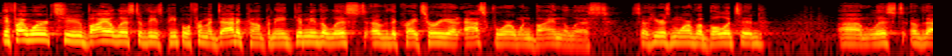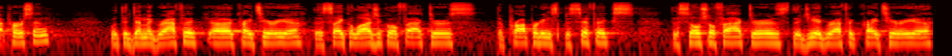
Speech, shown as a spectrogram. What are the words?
if I were to buy a list of these people from a data company, give me the list of the criteria I'd ask for when buying the list. So here's more of a bulleted um, list of that person with the demographic uh, criteria, the psychological factors, the property specifics, the social factors, the geographic criteria,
